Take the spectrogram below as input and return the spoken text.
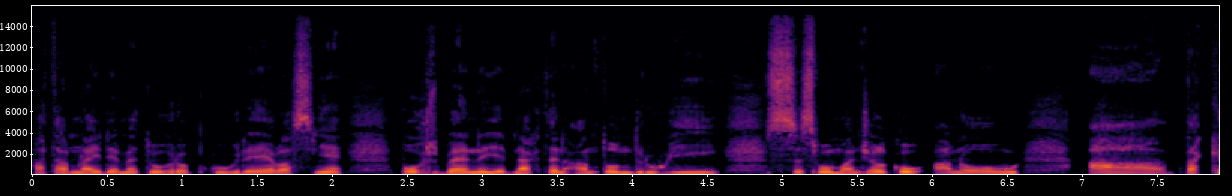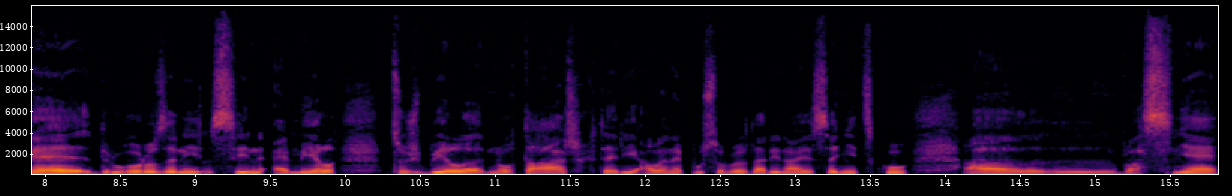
a tam najdeme tu hrobku, kde je vlastně pohřben jednak ten Anton II. se svou manželkou Anou a také druhorozený syn Emil, což byl notář, který ale nepůsobil tady na Jesenicku a e, vlastně e,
